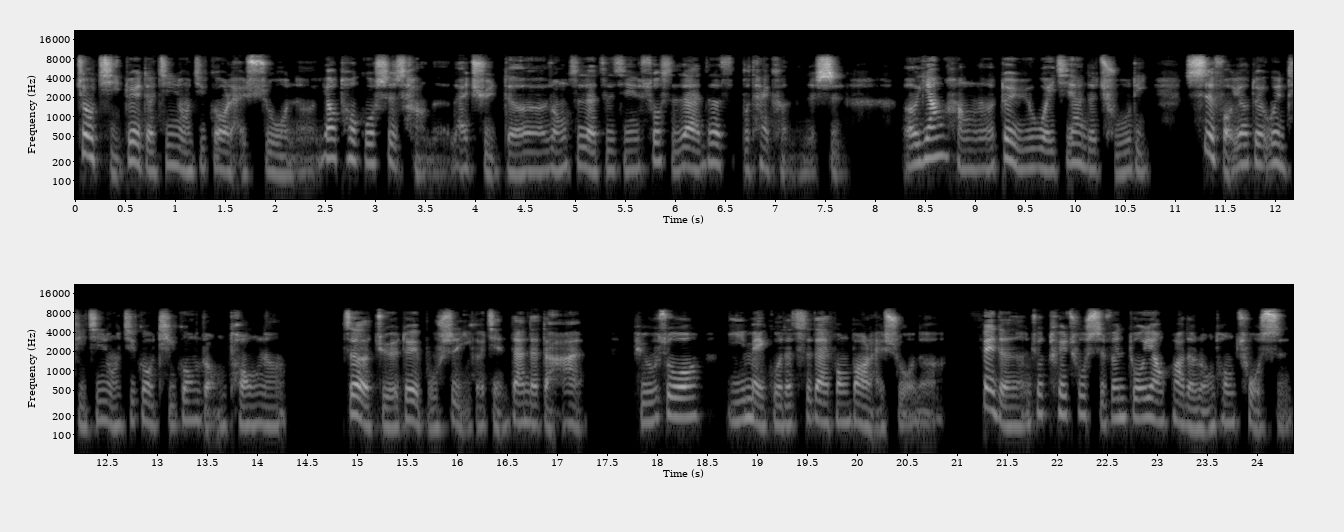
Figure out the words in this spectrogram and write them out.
就挤兑的金融机构来说呢，要透过市场呢来取得融资的资金，说实在，这是不太可能的事。而央行呢，对于危机案的处理，是否要对问题金融机构提供融通呢？这绝对不是一个简单的答案。比如说，以美国的次贷风暴来说呢，Fed 呢就推出十分多样化的融通措施，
